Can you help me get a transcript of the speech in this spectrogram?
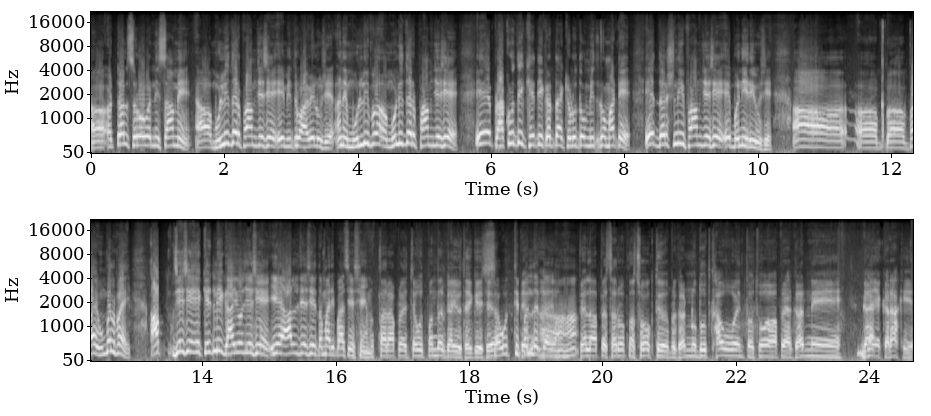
અટલ સરોવરની સામે મુરલીધર ફાર્મ જે છે એ મિત્રો આવેલું છે અને મુરલી મુરલીધર ફાર્મ જે છે એ પ્રાકૃતિક ખેતી કરતા ખેડૂતો મિત્રો માટે એ દર્શની ફાર્મ જે છે એ બની રહ્યું છે. ભાઈ ઉંબલભાઈ આપ જે છે એ કેટલી ગાયો જે છે એ હાલ જે છે તમારી પાસે છે અત્યારે આપણે ચૌદ પંદર ગાયો થઈ ગઈ છે. ચૌદથી 15 ગાયો. પેલા આપણે સર્વપનો શોખ થયો ઘરનું દૂધ ખાવું હોય તો જો આપણે ઘરની ગાય એક રાખી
